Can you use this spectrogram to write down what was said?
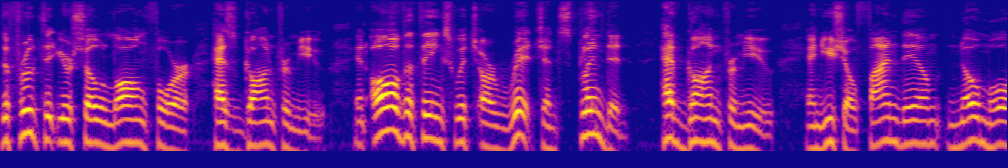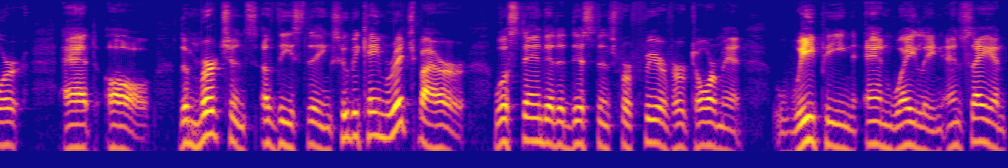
The fruit that your soul longed for has gone from you, and all the things which are rich and splendid have gone from you, and you shall find them no more at all. The merchants of these things who became rich by her will stand at a distance for fear of her torment, weeping and wailing, and saying,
